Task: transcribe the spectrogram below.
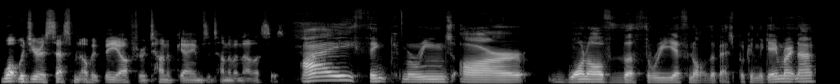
what would your assessment of it be after a ton of games, a ton of analysis? I think Marines are one of the three, if not the best book in the game right now.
